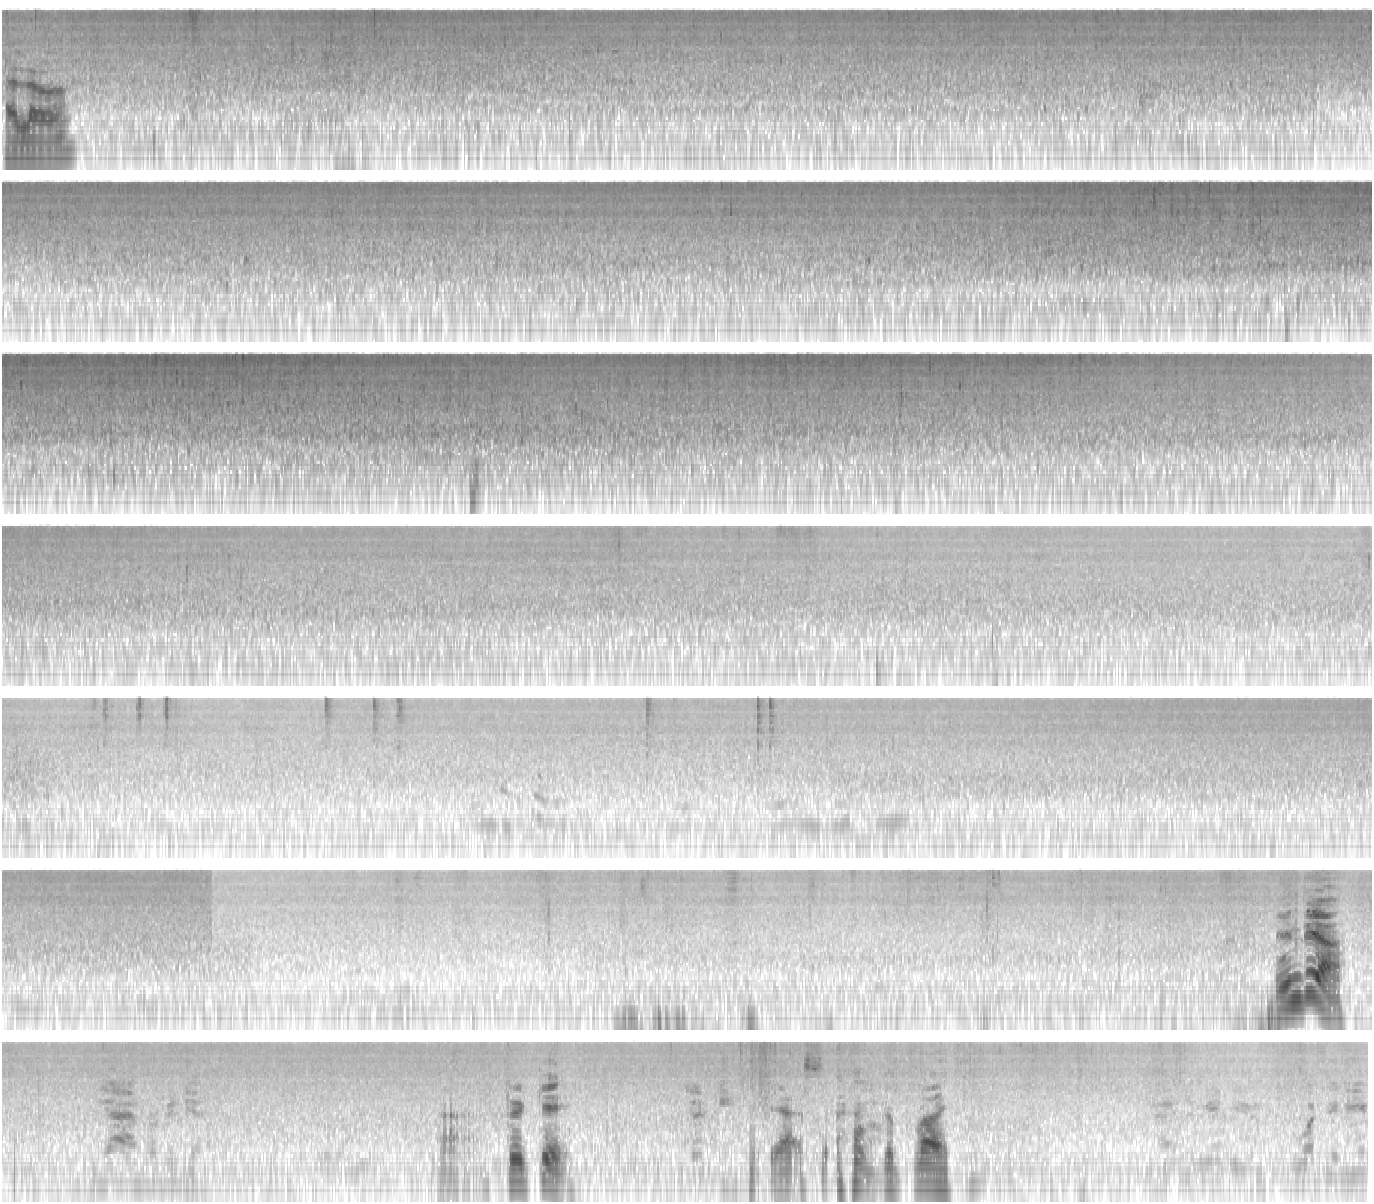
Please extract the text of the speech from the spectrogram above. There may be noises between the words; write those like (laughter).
Hello. India? Yeah, I'm from India. Uh, Turkey. Turkey. Yes. (laughs) Goodbye. Nice to meet you. What's your name? Your name is?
